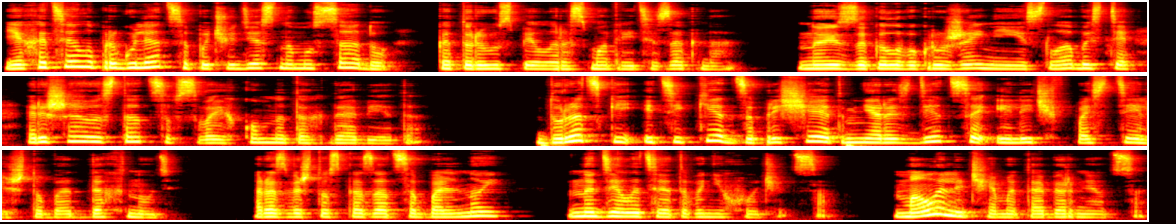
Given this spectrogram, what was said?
Я хотела прогуляться по чудесному саду, который успела рассмотреть из окна, но из-за головокружения и слабости решаю остаться в своих комнатах до обеда. Дурацкий этикет запрещает мне раздеться и лечь в постель, чтобы отдохнуть. Разве что сказаться больной – но делать этого не хочется. Мало ли чем это обернется.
